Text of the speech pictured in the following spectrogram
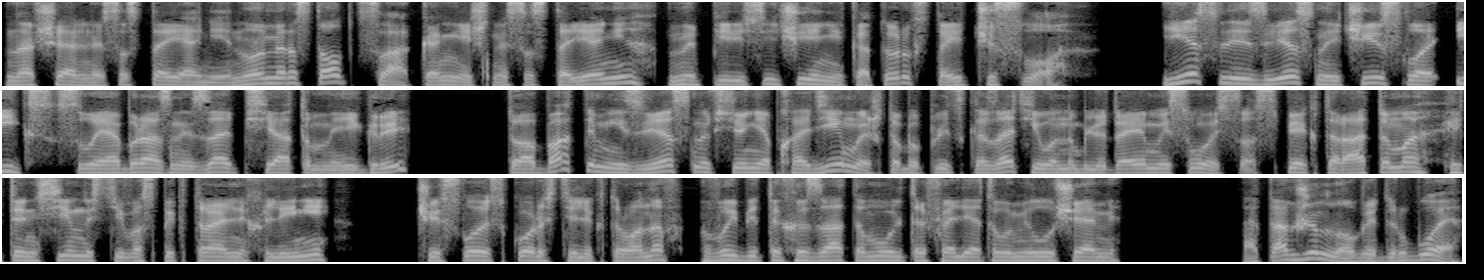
начальное состояние, и номера столбца, конечное состояние, на пересечении которых стоит число. Если известны числа x своеобразной записи атомной игры, то об атоме известно все необходимое, чтобы предсказать его наблюдаемые свойства, спектр атома, интенсивность его спектральных линий, число и скорость электронов, выбитых из атома ультрафиолетовыми лучами, а также многое другое.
